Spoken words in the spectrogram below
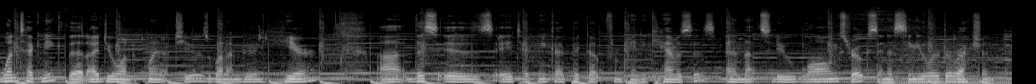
One technique that I do want to point out to you is what I'm doing here. Uh, this is a technique I picked up from painting canvases, and that's to do long strokes in a singular direction,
